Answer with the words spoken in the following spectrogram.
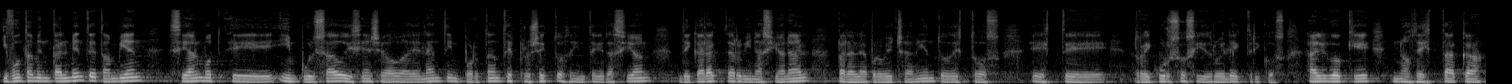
y fundamentalmente también se han eh, impulsado y se han llevado adelante importantes proyectos de integración de carácter binacional para el aprovechamiento de estos este, recursos hidroeléctricos, algo que nos destaca,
